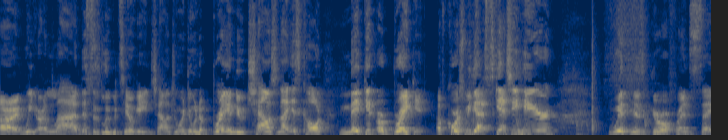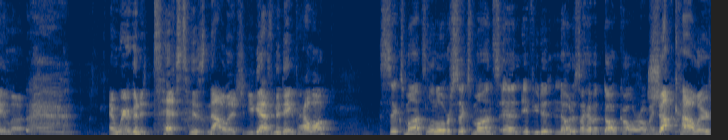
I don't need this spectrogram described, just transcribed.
All right, we are live. This is Luke with Tailgating Challenge. We're doing a brand new challenge tonight. It's called Make It or Break It. Of course, we got Sketchy here with his girlfriend, Sayla. And we're going to test his knowledge. You guys have been dating for how long? Six months, a little over six months, and if you didn't notice, I have a dog collar on my Shock collar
